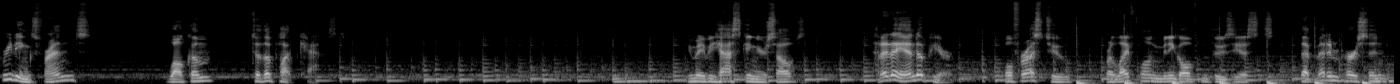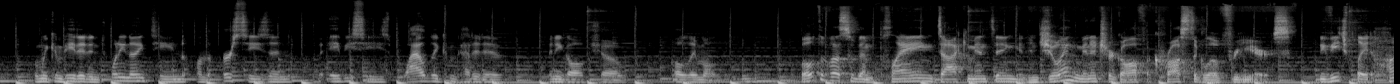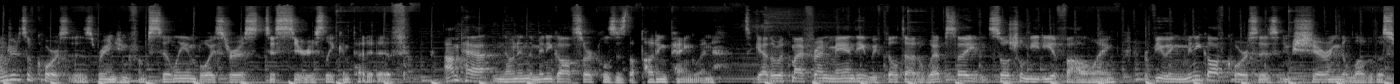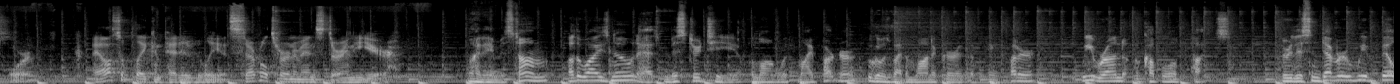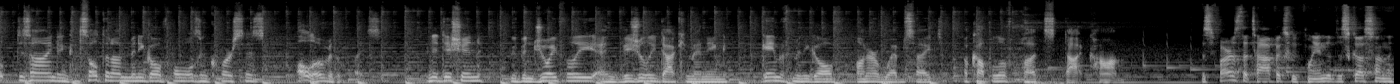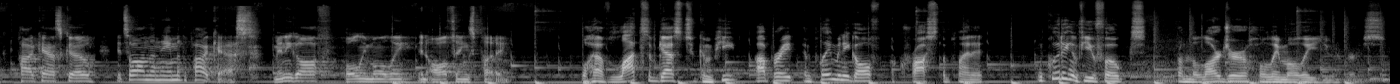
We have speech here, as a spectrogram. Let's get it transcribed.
Greetings, friends. Welcome to the podcast. You may be asking yourselves, how did I end up here? Well, for us two, we're lifelong mini golf enthusiasts that met in person when we competed in 2019 on the first season of ABC's wildly competitive mini golf show, Holy Moly. Both of us have been playing, documenting, and enjoying miniature golf across the globe for years. We've each played hundreds of courses, ranging from silly and boisterous to seriously competitive. I'm Pat, known in the mini golf circles as the Putting Penguin. Together with my friend Mandy, we've built out a website and social media following, reviewing mini golf courses and sharing the love of the sport. I also play competitively at several tournaments during the year. My name is Tom, otherwise known as Mr. T, along with my partner, who goes by the moniker The Pink Putter. We run a couple of putts. Through this endeavor, we have built, designed, and consulted on mini golf holes and courses all over the place. In addition, we've been joyfully and visually documenting the game of mini golf on our website, acoupleofputts.com. As far as the topics we plan to discuss on the podcast go, it's all in the name of the podcast mini golf, holy moly, and all things putting. We'll have lots of guests who compete, operate, and play mini golf across the planet, including a few folks from the larger Holy Moly universe.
